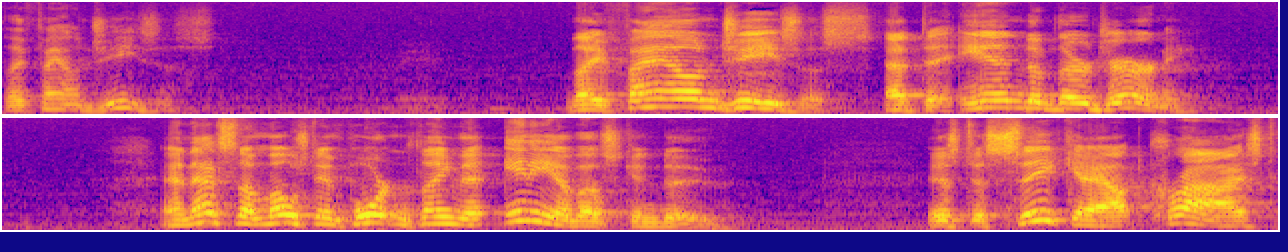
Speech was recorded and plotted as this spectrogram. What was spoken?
They found Jesus. They found Jesus at the end of their journey. And that's the most important thing that any of us can do is to seek out Christ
